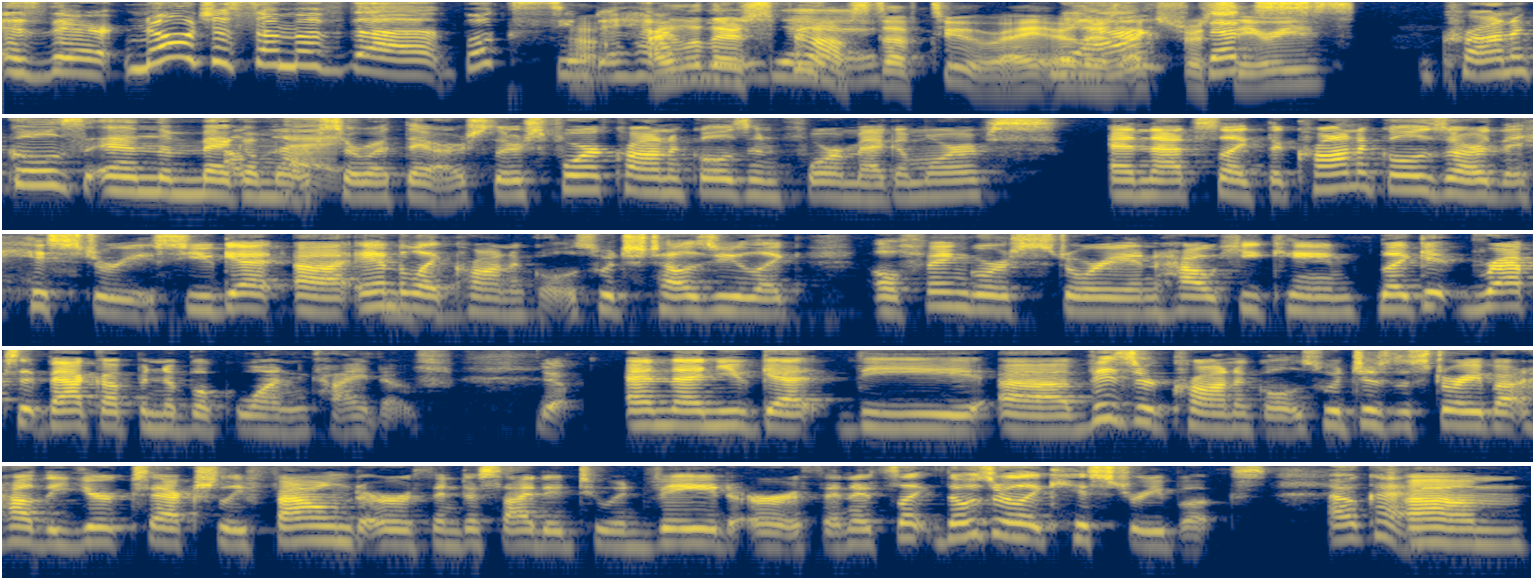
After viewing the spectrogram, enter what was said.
is there no just some of the books seem Oh, to I- have well, there's these- spin-off Yeah. stuff too, right? Or there's extra that's- series. Chronicles and the Megamorphs Okay. are what they are. So there's four Chronicles and four Megamorphs. And that's like the Chronicles are the history. So you get uh, Andalite Chronicles, which tells you like Elfangor's story and how he came, like it wraps it back up into book one, kind of. Yep. And then you get the uh, Visser Chronicles, which is the story about how the Yeerks actually found Earth and decided to invade Earth. And it's like, those are like history books. okay Um,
